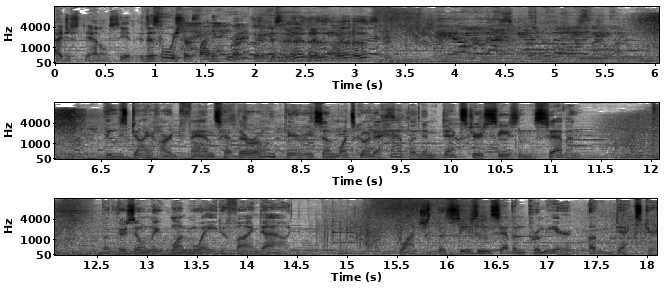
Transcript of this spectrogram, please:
I just I don't see it. Is this where we start fighting? Right. These die-hard fans have their own theories on what's going to happen in Dexter Season 7. But there's only one way to find out. Watch the Season 7 premiere of Dexter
